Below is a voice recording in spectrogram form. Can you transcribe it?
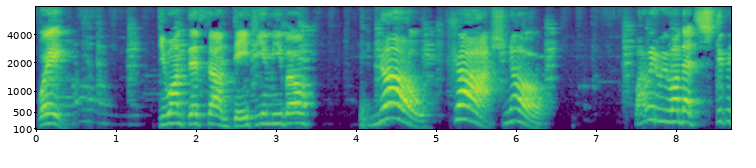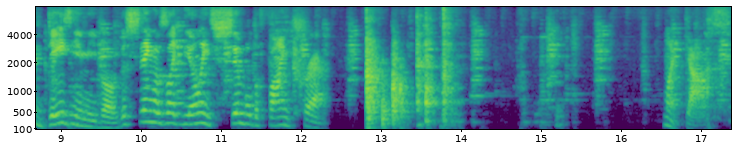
Wait! Do you want this, um, Daisy amiibo? No! Gosh, no! Why would we want that stupid Daisy amiibo? This thing was like the only symbol to find crap. My gosh.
